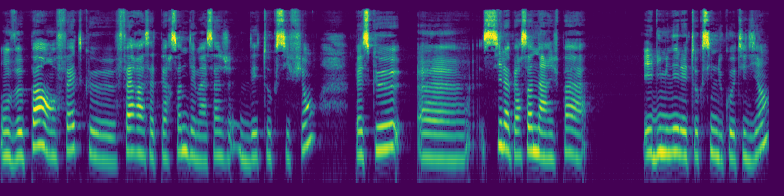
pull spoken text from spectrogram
On veut pas en fait que faire à cette personne des massages détoxifiants parce que euh, si la personne n'arrive pas éliminer les toxines du quotidien,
